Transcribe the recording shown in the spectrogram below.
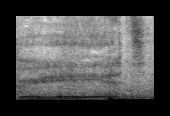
tree. It's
